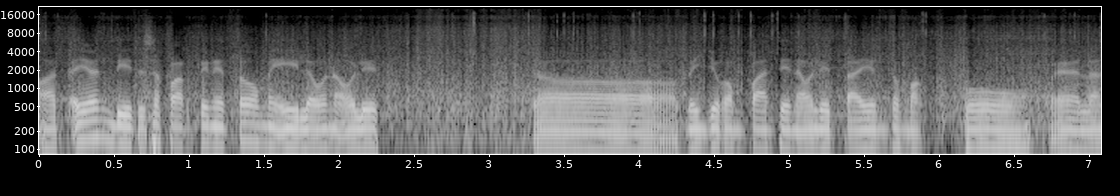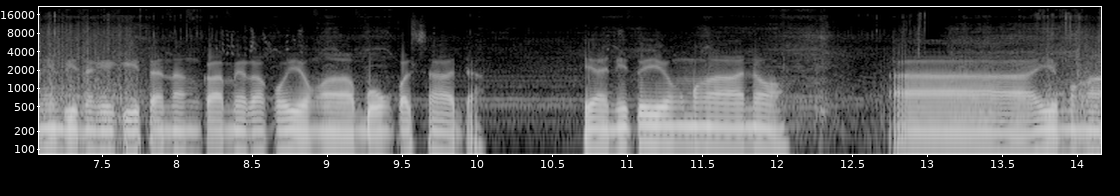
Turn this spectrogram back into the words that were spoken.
At ayun, dito sa parte nito may ilaw na ulit. So medyo kampante na ulit tayong tumakbo. Kaya lang hindi nakikita ng camera ko yung ah, buong kalsada. Yan, ito yung mga ano, ah yung mga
